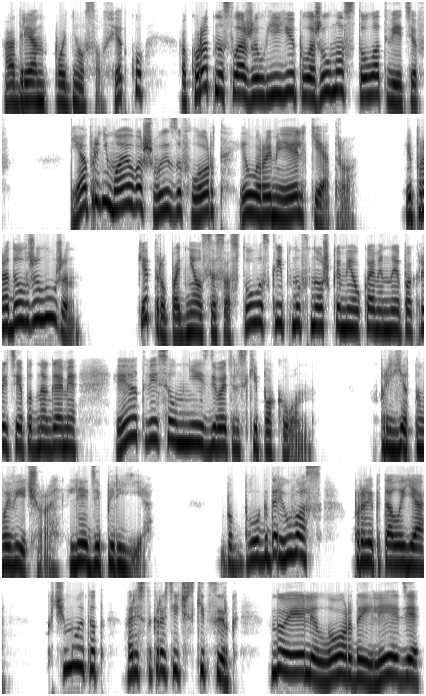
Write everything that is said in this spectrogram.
Адриан поднял салфетку, аккуратно сложил ее и положил на стол, ответив. «Я принимаю ваш вызов, лорд Илрамиэль Кетро». И продолжил ужин. Кетро поднялся со стула, скрипнув ножками о каменное покрытие под ногами, и отвесил мне издевательский поклон. «Приятного вечера, леди Перье». «Благодарю вас», — пролепетала я. «К чему этот аристократический цирк? Дуэли, лорды и леди?»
